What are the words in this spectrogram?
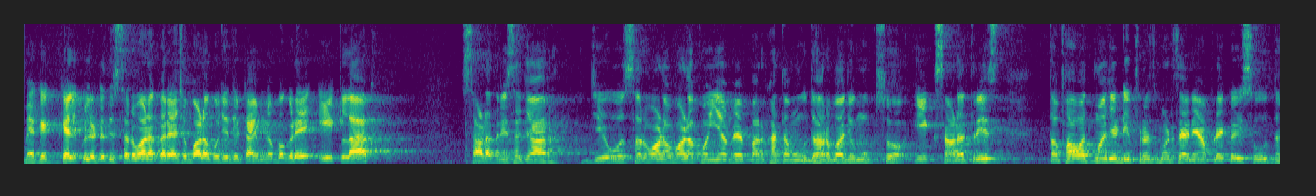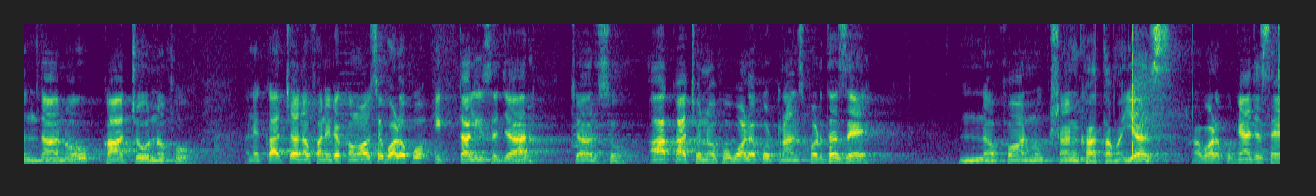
મેં કંઈક કેલ્ક્યુલેટરથી સરવાળા કર્યા છે બાળકો, જેથી ટાઈમ ન બગડે. એક લાખ સાડત્રીસ હજાર જેવો સરવાળો બાળકો અહીંયા વેપાર ખાતામાં ઉધાર બાજુ મૂકશો. એક સાડત્રીસ. તફાવતમાં જે ડિફરન્સ મળશે એને આપણે કહીશું ધંધાનો કાચો નફો. અને કાચા નફાની રકમ આવશે બાળકો, એકતાલીસ હજાર ચારસો. આ કાચો નફો બાળકો ટ્રાન્સફર થશે. નફા નુકસાન ખાતામાં. યસ આ બાળકો ક્યાં જશે?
